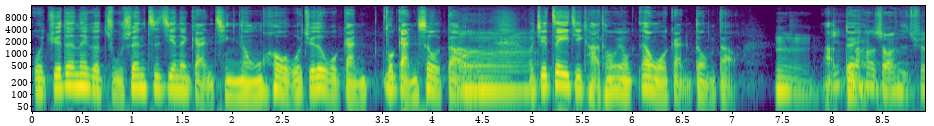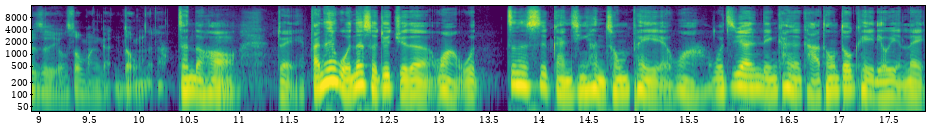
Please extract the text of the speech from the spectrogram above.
我觉得那个祖孙之间的感情浓厚，我觉得我感我感受到了。我觉得这一集卡通有让我感动到。嗯啊，对，那小丸子确实有时候蛮感动的，真的哈。对，反正我那时候就觉得哇，我。真的是感情很充沛耶！哇，我居然连看个卡通都可以流眼泪。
